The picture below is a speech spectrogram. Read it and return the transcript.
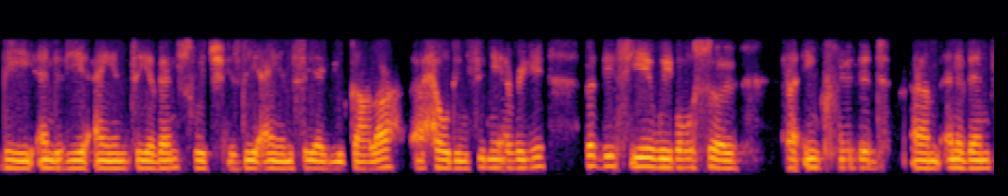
the end of year ANC events, which is the ANC Youth Gala uh, held in Sydney every year. But this year we've also uh, included um, an event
